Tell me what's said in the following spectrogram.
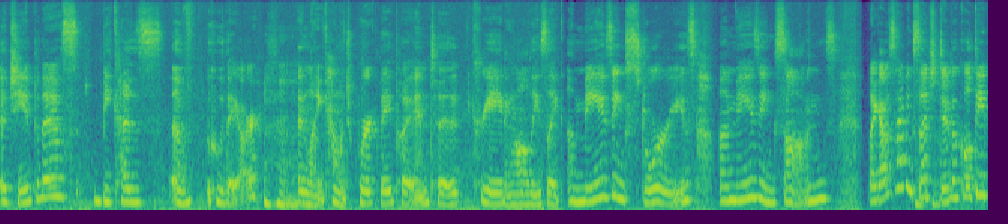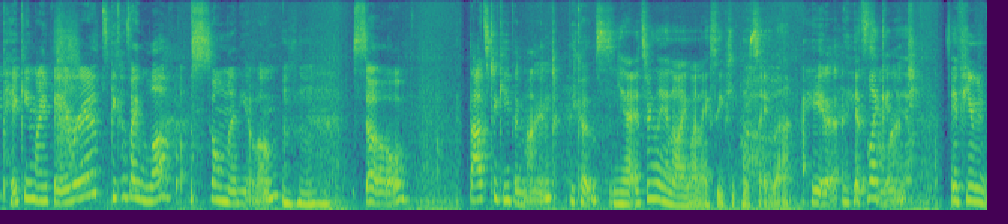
achieved this because of who they are Mm-hmm. and, like, how much work they put into creating all these, like, amazing stories, amazing songs. Like, I was having such Mm-hmm. difficulty picking my favorites because I love so many of them. Mm-hmm. So, that's to keep in mind because Yeah, it's really annoying when I see people say that. I hate it. I hate It's it like so much. if you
